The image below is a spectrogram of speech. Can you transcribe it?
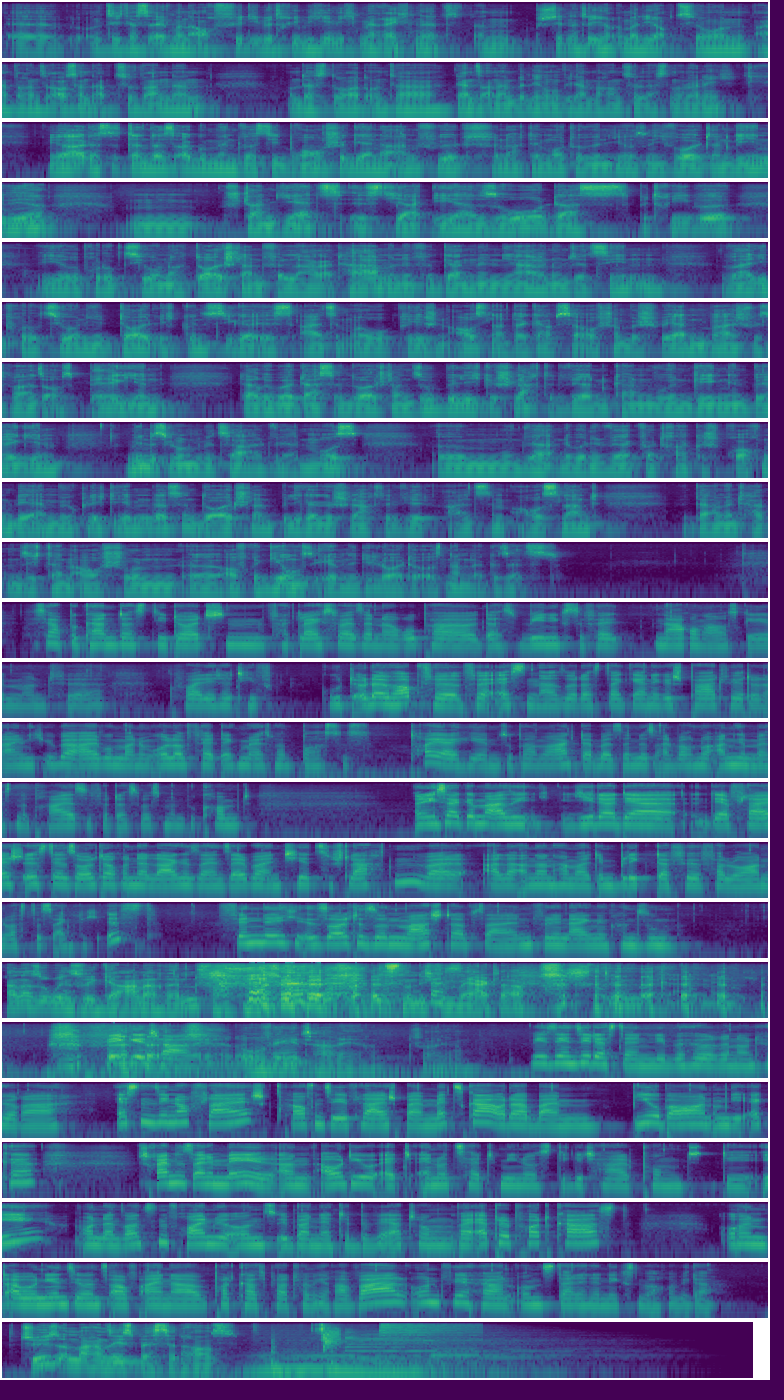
äh, und sich das irgendwann auch für die Betriebe hier nicht mehr rechnet, dann besteht natürlich auch immer die Option, einfach ins Ausland abzuwandern und das dort unter ganz anderen Bedingungen wieder machen zu lassen, oder nicht? Ja, das ist dann das Argument, was die Branche gerne anführt, nach dem Motto, wenn ihr uns nicht wollt, dann gehen wir. Mm, Stand jetzt ist ja eher so, dass Betriebe ihre Produktion nach Deutschland verlagert haben in den vergangenen Jahren und Jahrzehnten, weil die Produktion hier deutlich günstiger ist als im europäischen Ausland. Da gab es ja auch schon Beschwerden, beispielsweise aus Belgien, darüber, dass in Deutschland so billig geschlachtet werden kann, wohingegen in Belgien Mindestlohn gezahlt werden muss. Ähm, und wir hatten über den Werkvertrag gesprochen, der ermöglicht eben, dass in Deutschland billiger geschlachtet wird als im Ausland. Damit hatten sich dann auch schon äh, auf Regierungsebene die Leute auseinandergesetzt. Es ist ja auch bekannt, dass die Deutschen vergleichsweise in Europa das wenigste für Nahrung ausgeben und für qualitativ gut oder überhaupt für, für Essen. Also, dass da gerne gespart wird und eigentlich überall, wo man im Urlaub fährt, denkt man erstmal, boah, es ist teuer hier im Supermarkt. Dabei sind es einfach nur angemessene Preise für das, was man bekommt. Und ich sage immer, also jeder, der, der Fleisch isst, der sollte auch in der Lage sein, selber ein Tier zu schlachten, weil alle anderen haben halt den Blick dafür verloren, was das eigentlich ist. Finde ich, sollte so ein Maßstab sein für den eigenen Konsum. Anna ist übrigens Veganerin, falls es noch nicht das gemerkt habt. Stimmt gar nicht. Vegetarierin. Oh, Vegetarierin, Entschuldigung. Wie sehen Sie das denn, liebe Hörerinnen und Hörer? Essen Sie noch Fleisch? Kaufen Sie Ihr Fleisch beim Metzger oder beim Biobauern um die Ecke? Schreiben Sie uns eine Mail an audio.noz-digital.de und ansonsten freuen wir uns über nette Bewertungen bei Apple Podcast und abonnieren Sie uns auf einer Podcast-Plattform Ihrer Wahl und wir hören uns dann in der nächsten Woche wieder. Tschüss und machen Sie das Beste draus.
